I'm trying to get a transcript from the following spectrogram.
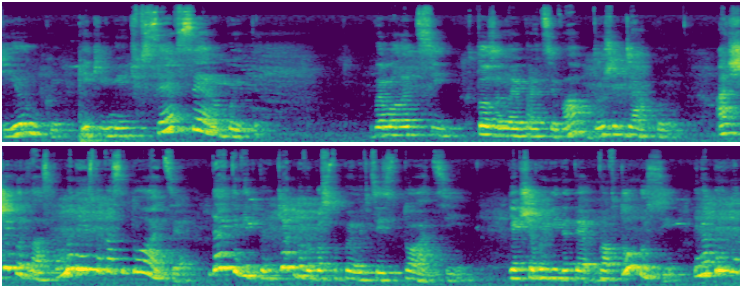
ті руки, які вміють все-все робити. Ви молодці, хто за мною працював, дуже дякую. А ще, будь ласка, в мене є така ситуація. Дайте відповідь, як би ви поступили в цій ситуації? Якщо ви їдете в автобусі і, наприклад,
